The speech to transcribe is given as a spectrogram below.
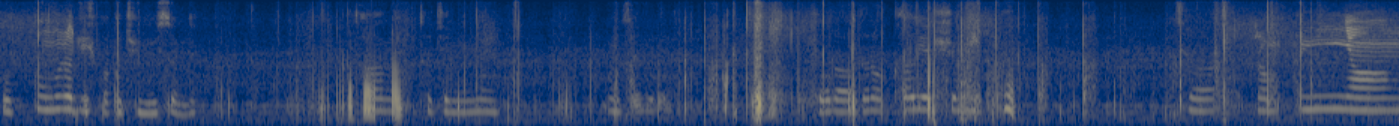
꾹꾹 눌러주시고 아까 재밌었는데 다음에 더 재밌는 모습으로 돌아오도록 하겠습니다. 자, 그럼 안녕.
